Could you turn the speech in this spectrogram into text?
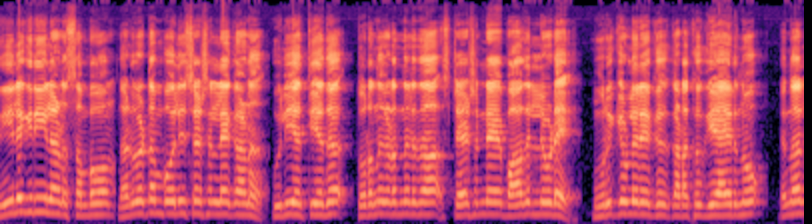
നീലഗിരിയിലാണ് സംഭവം. നടുവട്ടം പോലീസ് സ്റ്റേഷനിലേക്കാണ് പുലി എത്തിയത്. തുറന്നു കിടന്നിരുന്ന സ്റ്റേഷന്റെ വാതിലിലൂടെ മുറിക്കുള്ളിലേക്ക് കടക്കുകയായിരുന്നു. എന്നാൽ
